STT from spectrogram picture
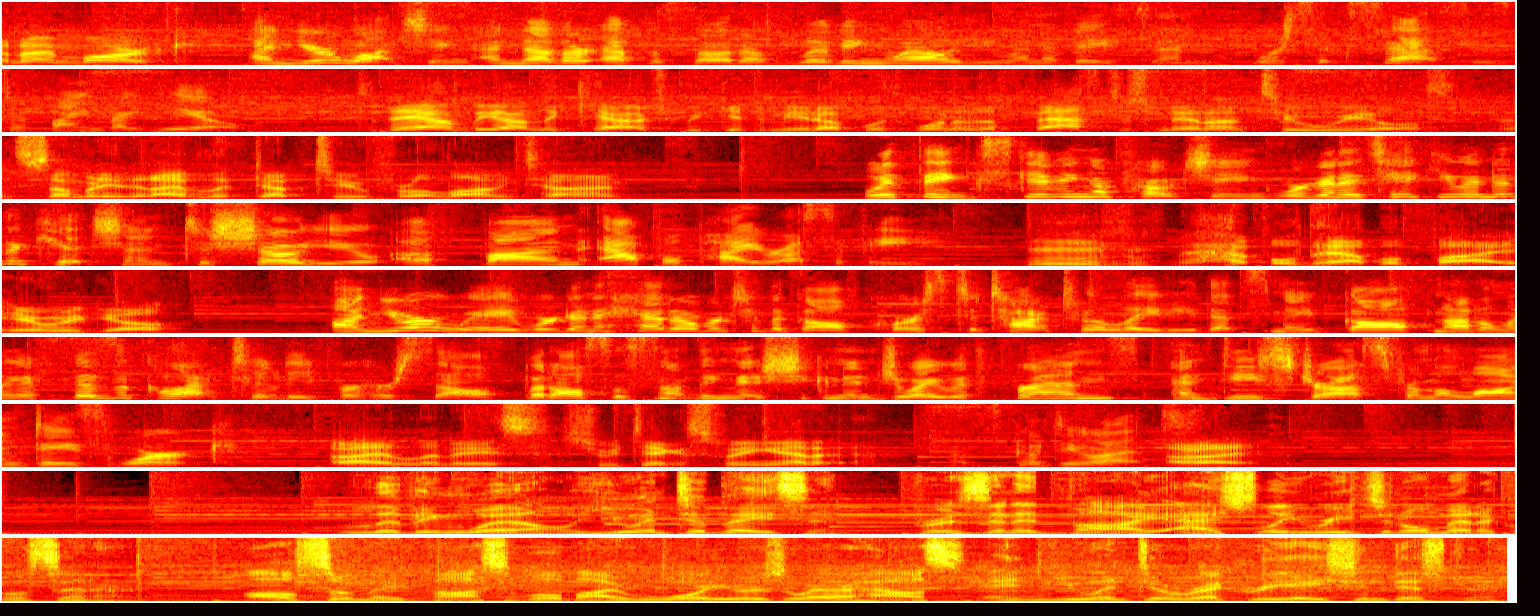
everyone. I'm Lynise. And I'm Mark. And you're watching another episode of Living Well Uintah Basin, where success is defined by you. Today on Beyond the Couch, we get to meet up with one of the fastest men on two wheels and somebody that I've looked up to for a long time. With Thanksgiving approaching, we're going to take you into the kitchen to show you a fun apple pie recipe. Mmm, apple to apple pie. Here we go. On your way, we're going to head over to the golf course to talk to a lady that's made golf not only a physical activity for herself, but also something that she can enjoy with friends and de stress from a long day's work. All right, Lynise, should we take a swing at it? Let's go do it. All right. Living Well Uintah Basin, presented by Ashley Regional Medical Center. Also made possible by Warriors Warehouse and Uintah Recreation District.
